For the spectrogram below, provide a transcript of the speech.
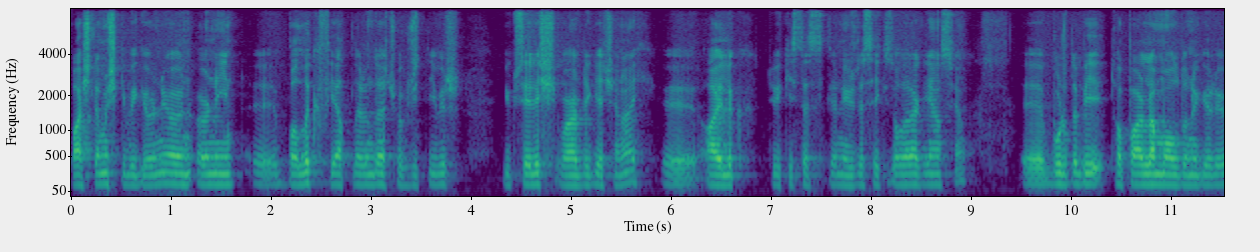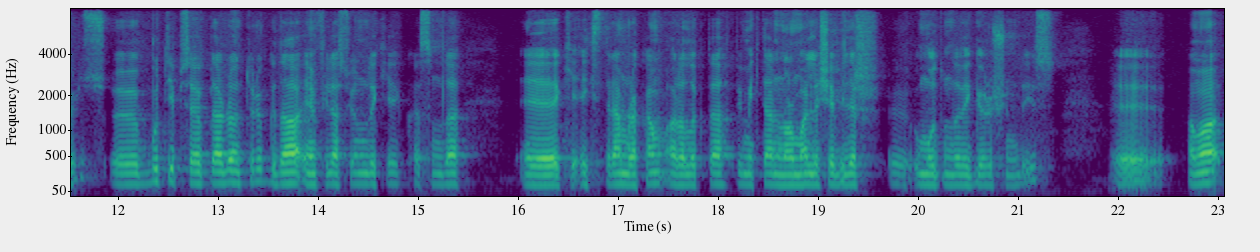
başlamış gibi görünüyor. Örneğin e, balık fiyatlarında çok ciddi bir yükseliş vardı geçen ay. E, aylık TÜİK istatistiklerine %8 olarak yansıyan. Burada bir toparlama olduğunu görüyoruz. Bu tip sebeplerden ötürü gıda enflasyonundaki Kasım'da ki ekstrem rakam Aralık'ta bir miktar normalleşebilir umudunda ve görüşündeyiz. Ama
